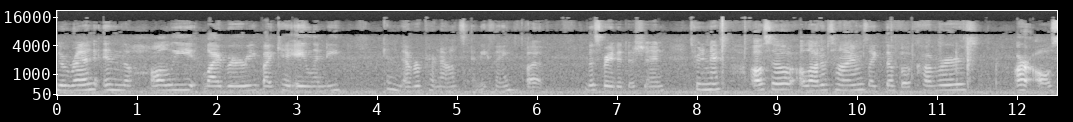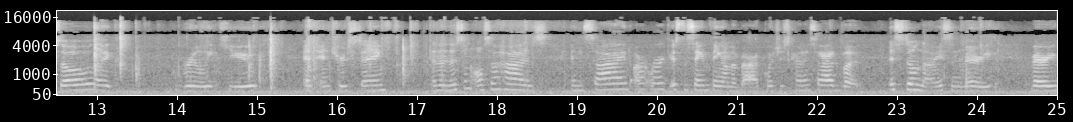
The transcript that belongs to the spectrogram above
the Wren in the Holly Library by K.A. Linde. Can never pronounce anything but the sprayed edition it's pretty nice. Also a lot of times like the book covers are also like really cute and interesting. And then this one also has inside artwork. It's the same thing on the back, which is kind of sad, but it's still nice and very, very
